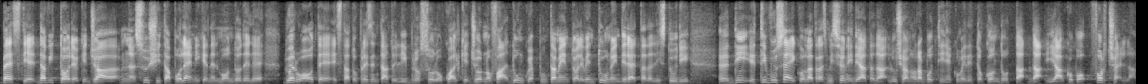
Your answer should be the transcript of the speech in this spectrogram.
Bestie da Vittoria che già suscita polemiche nel mondo delle due ruote, è stato presentato il libro solo qualche giorno fa, dunque appuntamento alle 21 in diretta dagli studi eh, di TV6 con la trasmissione ideata da Luciano Rabottini e come detto condotta da Jacopo Forcella.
